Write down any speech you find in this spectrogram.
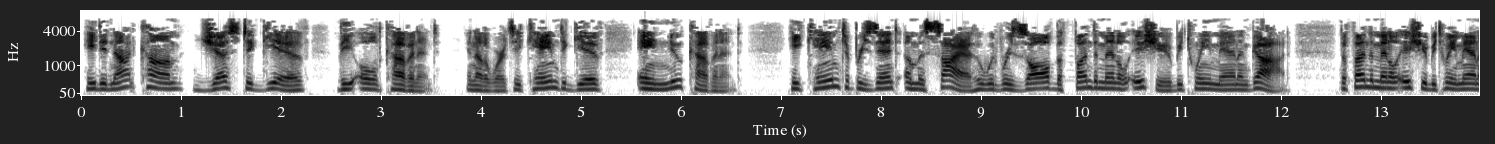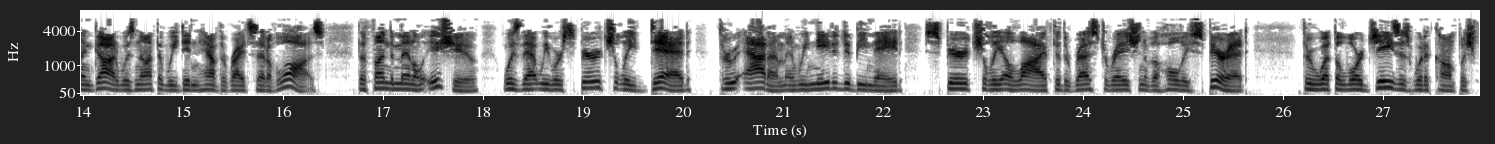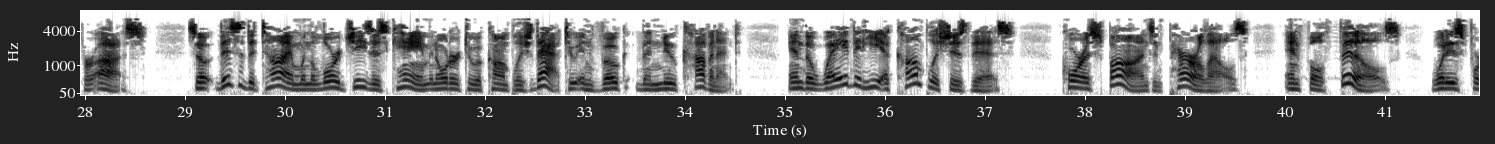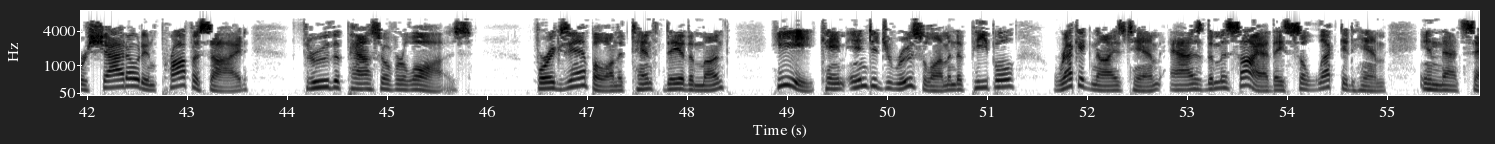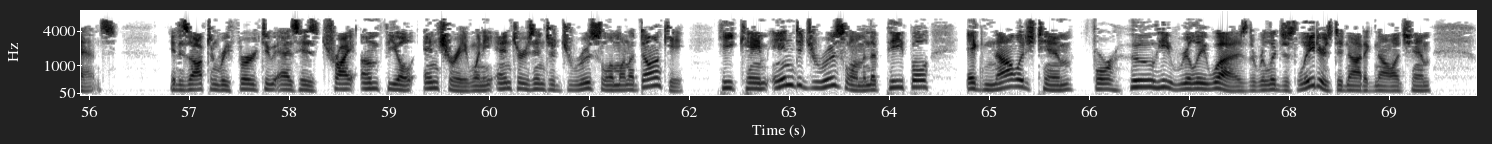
He did not come just to give the old covenant. In other words, He came to give a new covenant. He came to present a Messiah who would resolve the fundamental issue between man and God. The fundamental issue between man and God was not that we didn't have the right set of laws. The fundamental issue was that we were spiritually dead through Adam and we needed to be made spiritually alive through the restoration of the Holy Spirit through what the Lord Jesus would accomplish for us. So this is the time when the Lord Jesus came in order to accomplish that, to invoke the new covenant. And the way that he accomplishes this corresponds and parallels and fulfills what is foreshadowed and prophesied through the Passover laws. For example, on the tenth day of the month, he came into Jerusalem and the people recognized him as the Messiah. They selected him in that sense. It is often referred to as his triumphal entry when he enters into Jerusalem on a donkey. He came into Jerusalem and the people acknowledged him for who he really was. The religious leaders did not acknowledge him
